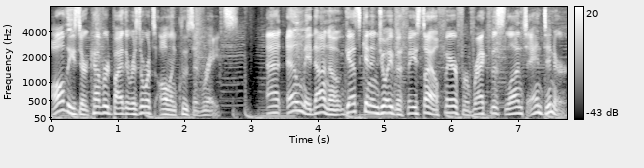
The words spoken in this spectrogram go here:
All these are covered by the resort's all-inclusive rates. At El Medano, guests can enjoy buffet-style fare for breakfast, lunch, and dinner.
